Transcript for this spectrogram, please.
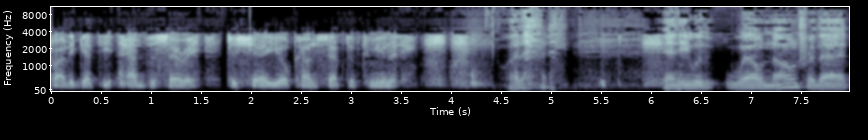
try to get the adversary to share your concept community. and he was well known for that,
